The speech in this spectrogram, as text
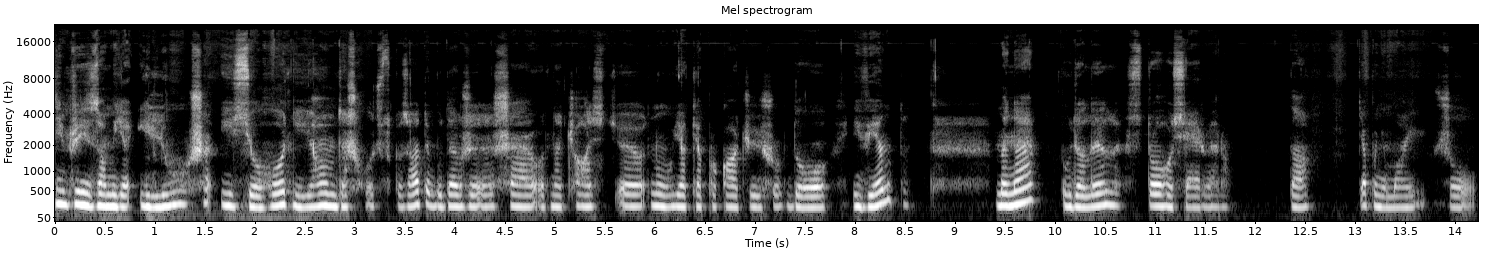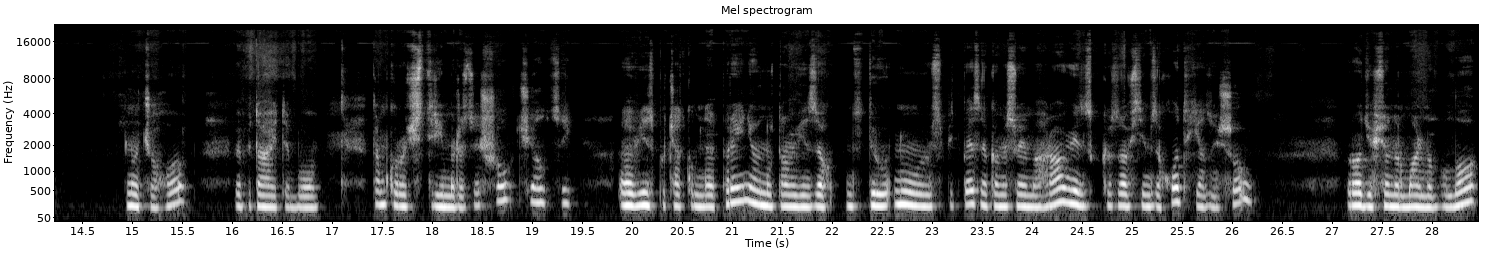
Всім привіт, з вами я Ілюша, і сьогодні я вам теж хочу сказати, буде вже ще одна часть, е, ну, як я прокачую щоб до івенту. Мене удалили з того сервера. Так, я розумію, що ну чого, ви питаєте, бо там, коротше, стрімер зайшов чел. Е, Він спочатку мене прийняв, ну там він за... ну, з підписниками своїми грав, він сказав всім заход, я зайшов. Вроді все нормально було.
